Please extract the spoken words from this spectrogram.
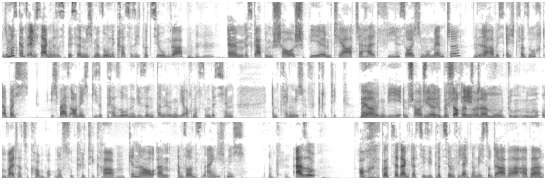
ich muss ganz ehrlich sagen, dass es bisher nicht mehr so eine krasse Situation gab. Mhm. Ähm, es gab im Schauspiel, im Theater halt viel solche Momente und Ja. da habe ich es echt versucht, aber ich, ich weiß auch nicht, diese Personen, die sind dann irgendwie auch noch so ein bisschen empfänglicher für Kritik. Weil Ja. irgendwie im Schauspiel Ja, du bist besteht, auch in so einer Mut. Du, du, um weiterzukommen, musst du Kritik haben. Genau, ähm, ansonsten eigentlich nicht. Okay. Also auch Gott sei Dank, dass die Situation vielleicht noch nicht so da war, aber Ja.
